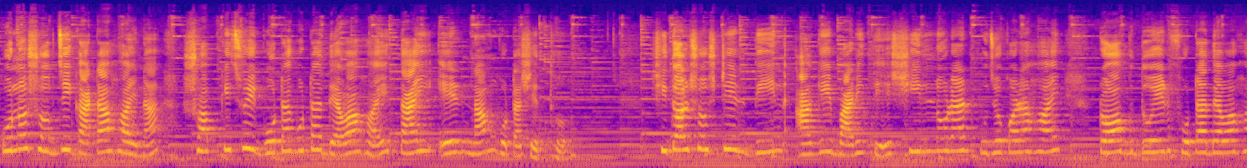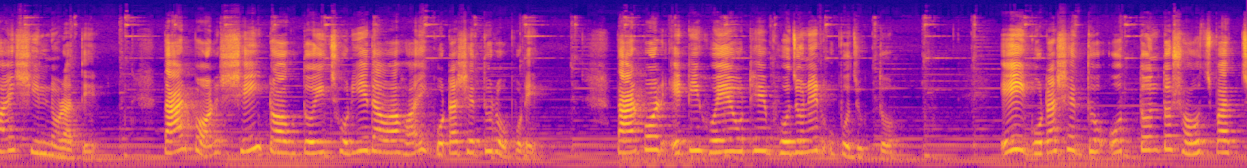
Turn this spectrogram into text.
কোনো সবজি কাটা হয় না সব কিছুই গোটা গোটা দেওয়া হয়, তাই এর নাম গোটা সেদ্ধ। শীতল ষষ্ঠীর দিন আগে বাড়িতে শিলনোড়ার পুজো করা হয়, টক দইয়ের ফোঁটা দেওয়া হয় শিলনোড়াতে। তারপর সেই টক দই ছড়িয়ে দেওয়া হয় গোটা সেদ্ধর ওপরে। তারপর এটি হয়ে ওঠে ভোজনের উপযুক্ত। এই গোটা সেদ্ধ অত্যন্ত সহজপাচ্য।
